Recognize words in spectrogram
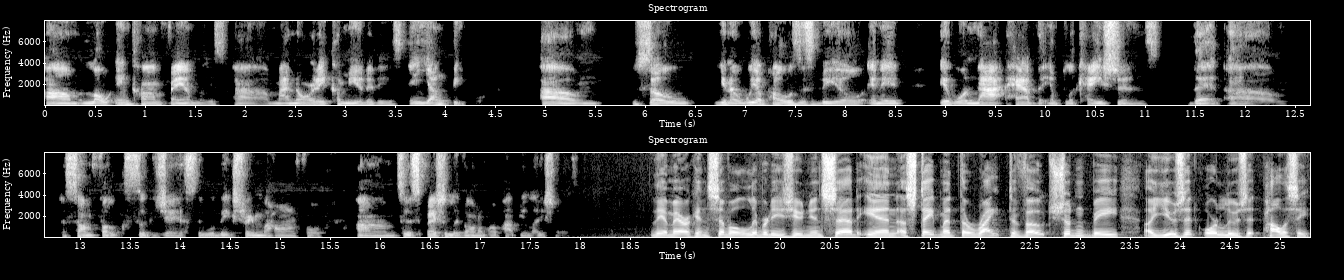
um, low income families, uh, minority communities, and young people. Um, so you know, we oppose this bill, and it it will not have the implications that um, some folks suggest. It will be extremely harmful um, to especially vulnerable populations. The American Civil Liberties Union said in a statement the right to vote shouldn't be a use it or lose it policy.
